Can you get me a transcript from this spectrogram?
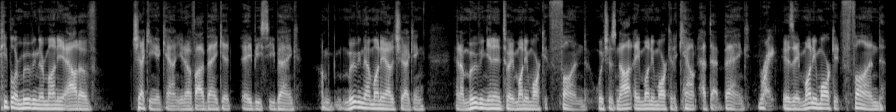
people are moving their money out of checking account. You know, if I bank at ABC Bank, I'm moving that money out of checking. And I'm moving it into a money market fund, which is not a money market account at that bank Right. is a money market fund,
